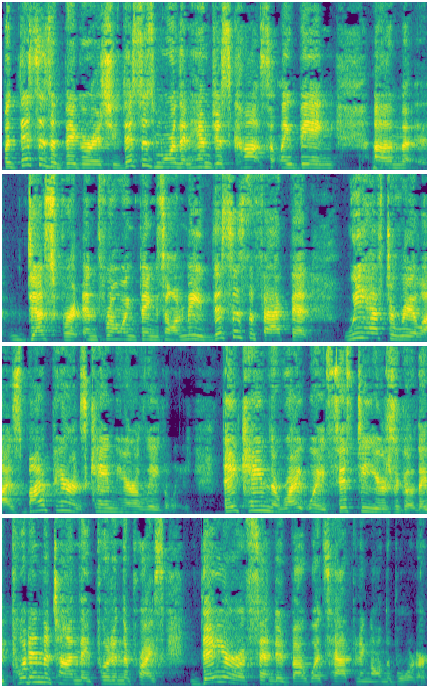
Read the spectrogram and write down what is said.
but this is a bigger issue. This is more than him just constantly being um, desperate and throwing things on me. This is the fact that we have to realize my parents came here illegally. They came the right way 50 years ago. They put in the time, they put in the price. They are offended by what's happening on the border.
